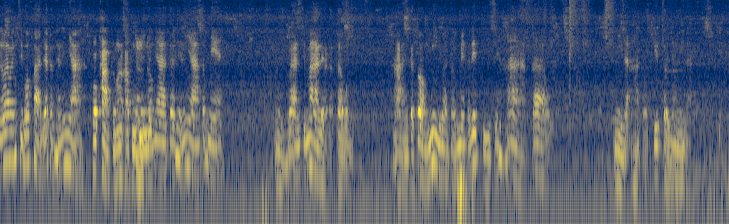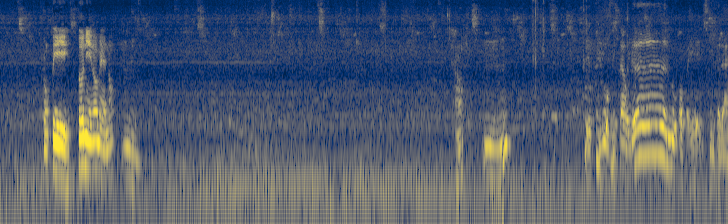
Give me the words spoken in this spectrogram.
ก็ว่ามันสิบ่ผ่านแล้วกันเห็นยาก็ผ่าดตรงนะครับอย่างนี้กัเนาะบยาก็เห็นยากับแม่อืมว่าอันสิมาแล้วล่ะก็ว่าหานก็ต้องมีว่าแต่แม่ก็ได้ตีสิห้าเก้านี่แหละหาก็คิดก็ยังนี่แหละตรงตีตัวนี้เนาะแม่เนาะอืม เอาอืมเดี๋ยวให้ลูกให้เต้าเด้อลูกเอาไปสิก็ได้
